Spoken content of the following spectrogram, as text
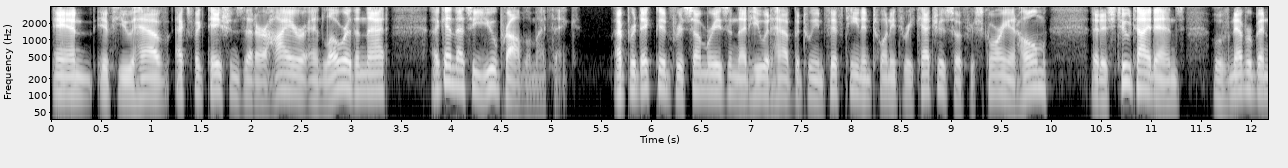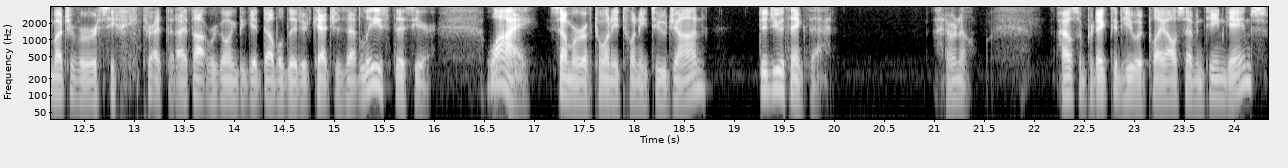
And if you have expectations that are higher and lower than that, again, that's a you problem, I think. I predicted for some reason that he would have between 15 and 23 catches. So if you're scoring at home, that is two tight ends who have never been much of a receiving threat that I thought were going to get double digit catches at least this year. Why, summer of 2022, John? Did you think that? I don't know. I also predicted he would play all 17 games.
